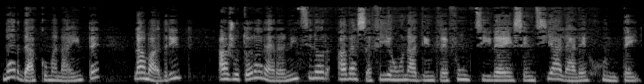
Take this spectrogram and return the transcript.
Dar de acum înainte, la Madrid, ajutorarea răniților avea să fie una dintre funcțiile esențiale ale huntei.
